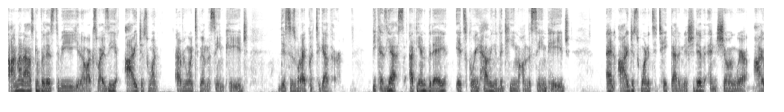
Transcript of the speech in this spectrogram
I'm not asking for this to be, you know, XYZ. I just want everyone to be on the same page. This is what I put together. Because, yes, at the end of the day, it's great having the team on the same page. And I just wanted to take that initiative and showing where I,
